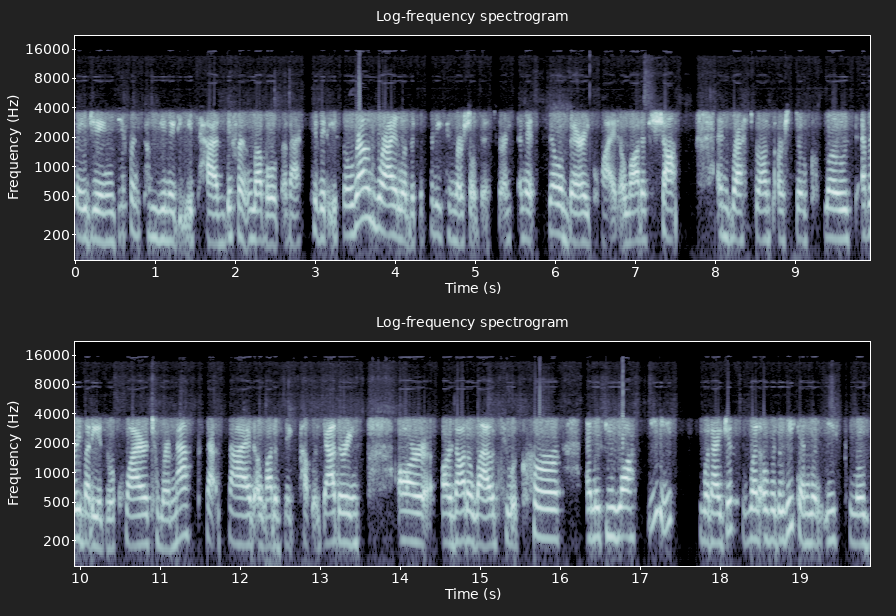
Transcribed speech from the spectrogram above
Beijing, different communities have different levels of activity. So around where I live, it's a pretty commercial district, and it's still very quiet. A lot of shops and restaurants are still closed. Everybody is required to wear masks outside. A lot of big public gatherings are are not allowed to occur. And if you walk east, when I just went over the weekend, went east towards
